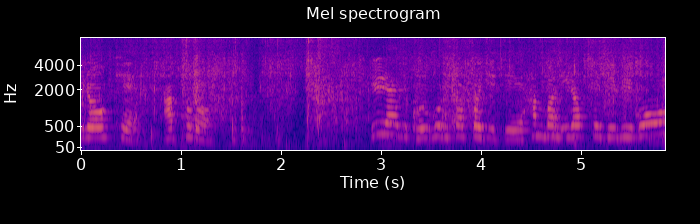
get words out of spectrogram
이렇게 앞으로 이래야지 골고루 섞어지지. 한번 이렇게 비비고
